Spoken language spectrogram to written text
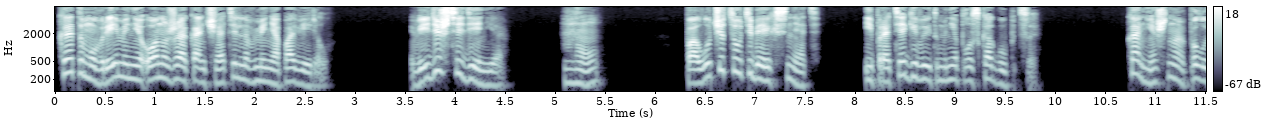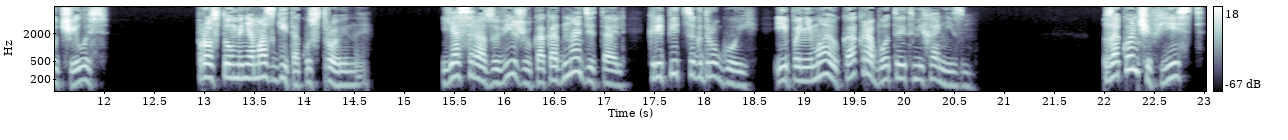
К этому времени он уже окончательно в меня поверил. «Видишь сиденья?» «Ну?» «Получится у тебя их снять?» И протягивает мне плоскогубцы. «Конечно, получилось. Просто у меня мозги так устроены. Я сразу вижу, как одна деталь крепится к другой, и понимаю, как работает механизм. Закончив есть,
